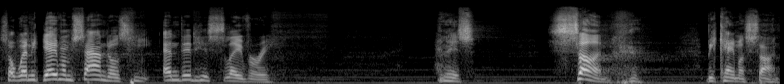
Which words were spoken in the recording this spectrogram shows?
So when he gave him sandals, he ended his slavery. And his son became a son.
